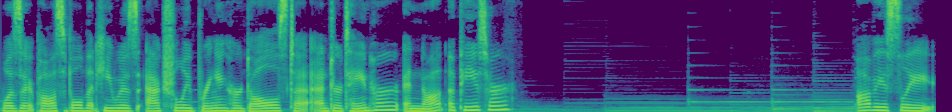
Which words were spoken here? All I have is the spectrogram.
Was it possible that he was actually bringing her dolls to entertain her and not appease her? Obviously,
